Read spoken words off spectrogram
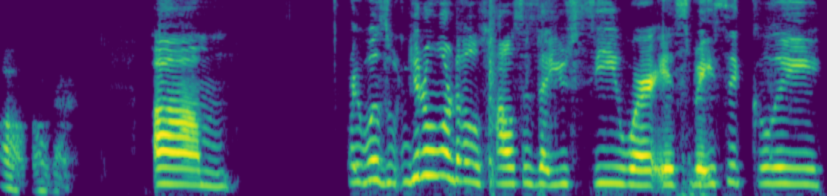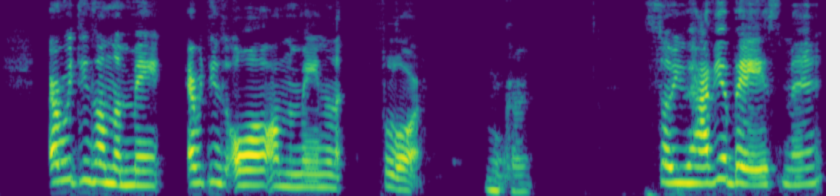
Oh, okay. um it was you know one of those houses that you see where it's basically everything's on the main everything's all on the main floor Okay. so you have your basement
